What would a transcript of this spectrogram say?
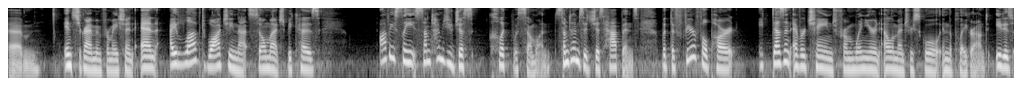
um, Instagram information, and I loved watching that so much because obviously sometimes you just click with someone. Sometimes it just happens. But the fearful part, it doesn't ever change from when you're in elementary school in the playground. It is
